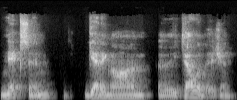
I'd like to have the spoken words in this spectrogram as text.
Nixon getting on the television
